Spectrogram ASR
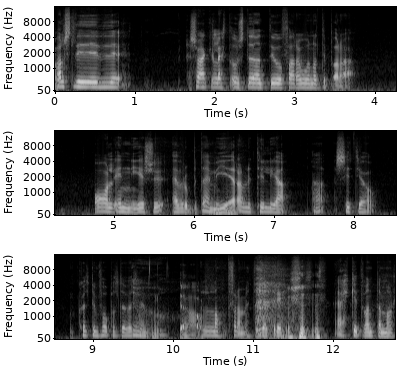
valsliðið svakalegt óstöðandi og fara vonandi bara all in í þessu Evrópudæmi, ég er alveg til í að sitja á kvöldum já, langt fram eftir vetri. Ekkit vandamál.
